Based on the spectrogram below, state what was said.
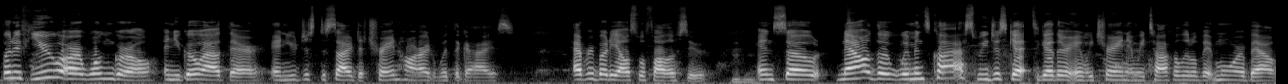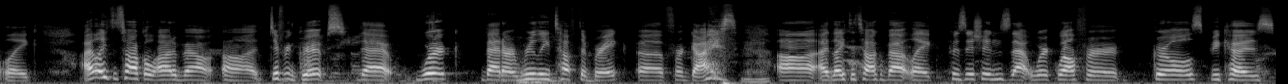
But if you are one girl and you go out there and you just decide to train hard with the guys, everybody else will follow suit. And so now the women's class, we just get together and we train and we talk a little bit more about like, I like to talk a lot about uh, different grips that work that are really tough to break uh, for guys. Uh, I'd like to talk about like positions that work well for girls because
